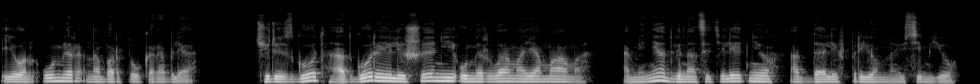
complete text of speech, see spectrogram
и он умер на борту корабля. Через год от горя и лишений умерла моя мама, а меня, двенадцатилетнюю, отдали в приемную семью.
